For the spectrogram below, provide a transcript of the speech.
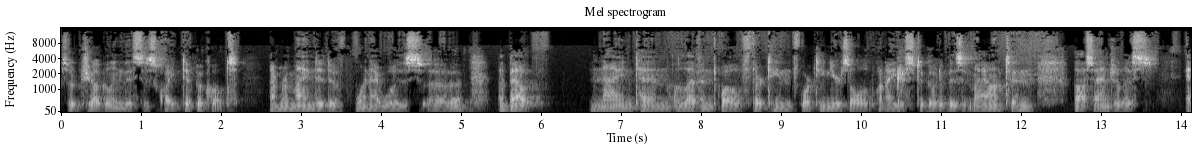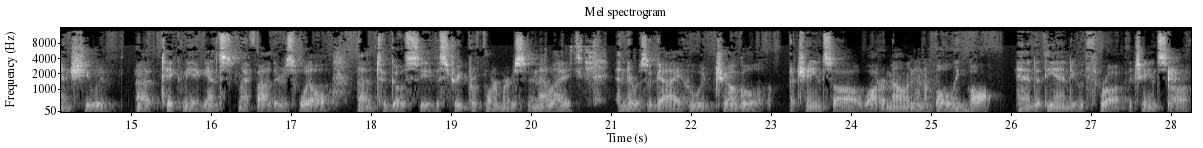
So juggling this is quite difficult. I'm reminded of when I was uh, about 9, 10, 11, 12, 13, 14 years old when I used to go to visit my aunt in Los Angeles, and she would uh, take me against my father's will uh, to go see the street performers in LA. And there was a guy who would juggle a chainsaw, a watermelon, and a bowling ball. And at the end, he would throw up the chainsaw,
